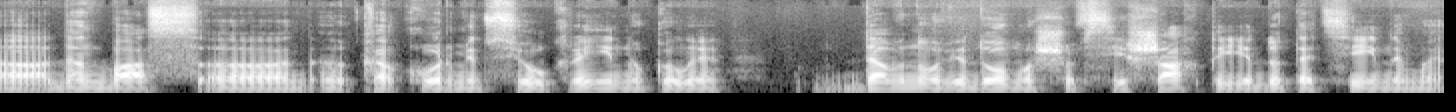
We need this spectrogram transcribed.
е, Донбас е, кормить всю Україну, коли давно відомо, що всі шахти є дотаційними,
